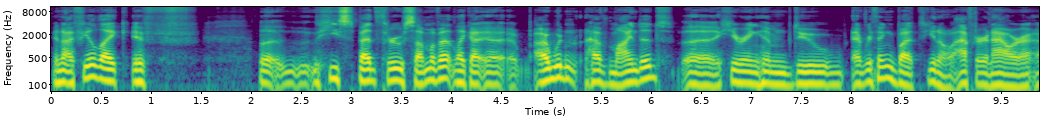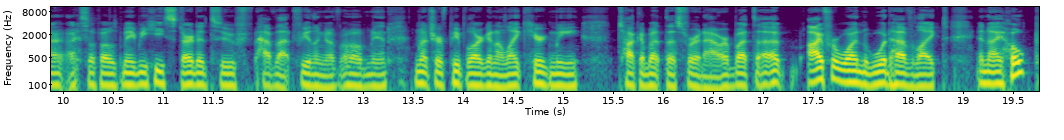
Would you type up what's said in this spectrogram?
and I feel like if uh, he sped through some of it, like I uh, I wouldn't have minded uh, hearing him do everything, but you know, after an hour, I, I suppose maybe he started to f- have that feeling of oh man, I'm not sure if people are gonna like hearing me talk about this for an hour, but uh, I for one would have liked, and I hope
